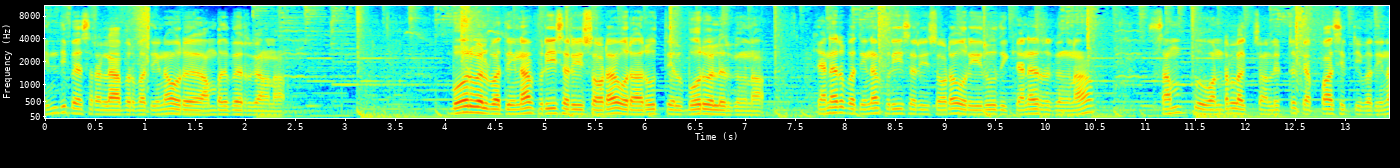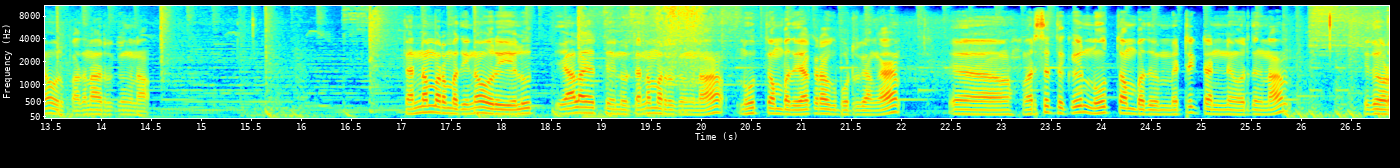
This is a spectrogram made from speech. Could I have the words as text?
ஹிந்தி பேசுகிற லேபர் பார்த்திங்கன்னா ஒரு ஐம்பது பேர் இருக்காங்கண்ணா. போர்வெல் பார்த்திங்கன்னா ஃப்ரீ சர்வீஸோட ஒரு அறுபத்தேழு போர்வெல் இருக்குங்கண்ணா. கிணறு பார்த்திங்கன்னா ஃப்ரீ சர்வீஸோட ஒரு இருபது கிணறு இருக்குங்கண்ணா. சம்பு ஒன்றரை லட்சம் லிட்டர் கெப்பாசிட்டி பார்த்திங்கன்னா ஒரு பதினாறு இருக்குங்கண்ணா. தென்னை மரம் பார்த்திங்கன்னா ஒரு எழுவத் ஏழாயிரத்தி ஐநூறு தென்னை மரம் இருக்குங்கண்ணா. நூற்றம்பது ஏக்கராவுக்கு போட்டிருக்காங்க. வருஷத்துக்கு நூற்றம்பது மெட்ரிக் டன்னு வருதுங்கண்ணா. இதோட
